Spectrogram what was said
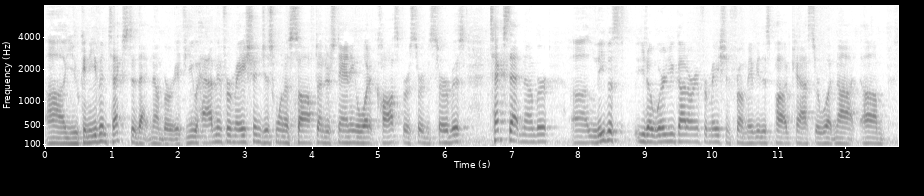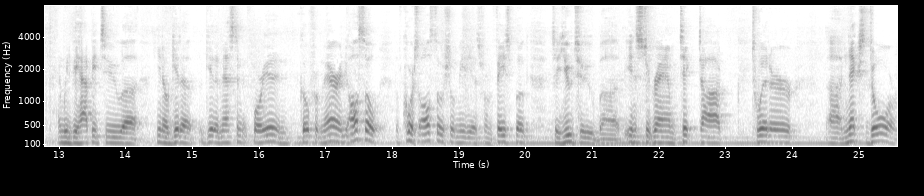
Uh, you can even text to that number. If you have information, just want a soft understanding of what it costs for a certain service, text that number. Uh, leave us, you know, where you got our information from, maybe this podcast or whatnot, um, and we'd be happy to, uh, you know, get a get an estimate for you and go from there. And also, of course, all social medias from Facebook to YouTube, uh, Instagram, TikTok, Twitter, uh, Nextdoor.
